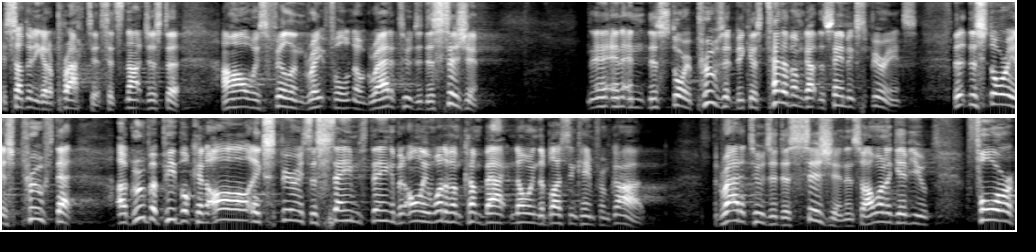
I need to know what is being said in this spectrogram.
It's something you got to practice. It's not just a, I'm always feeling grateful. No, gratitude's a decision. And, and, and, this story proves it because 10 of them got the same experience. This story is proof that a group of people can all experience the same thing, but only one of them come back knowing the blessing came from God. Gratitude's a decision. And so I want to give you four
